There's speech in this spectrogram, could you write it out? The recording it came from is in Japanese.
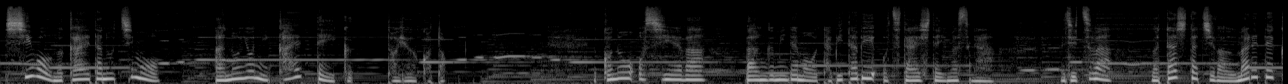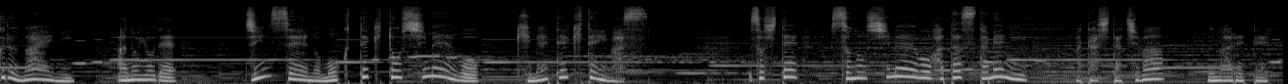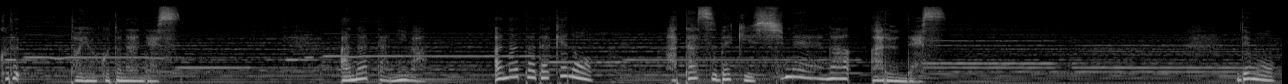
死を迎えた後もあの世に帰っていくということ。この教えは番組でもたびたびお伝えしていますが実は私たちは生まれてくる前にあの世で人生の目的と使命を決めてきています。そしてその使命を果たすために私たちは生まれてくるということなんです。あなたにはあなただけの果たすべき使命があるんです。でも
